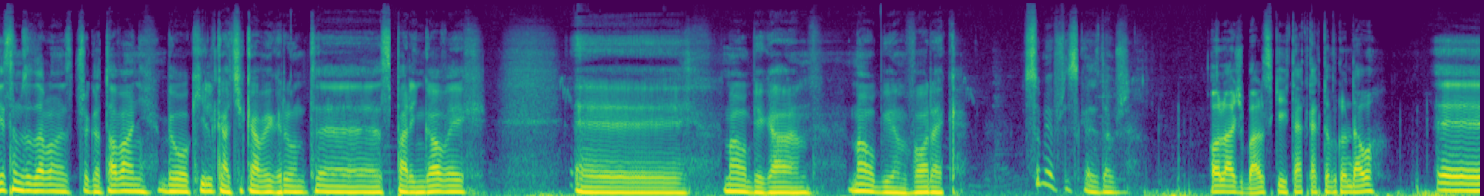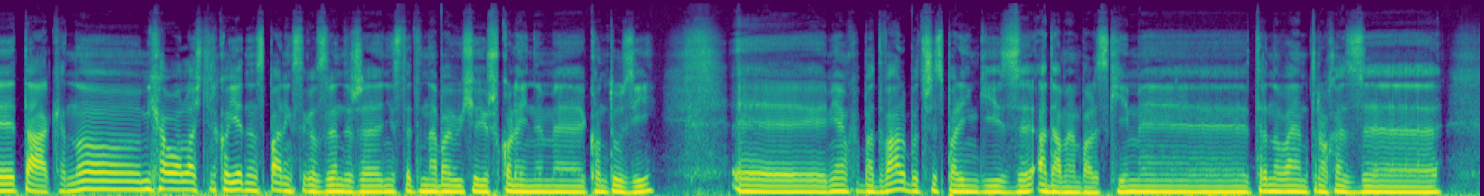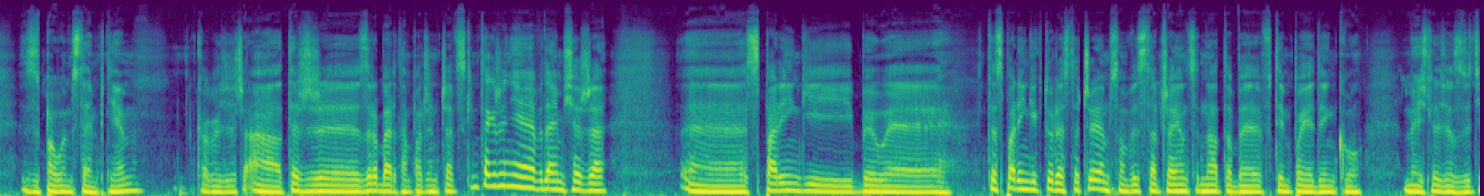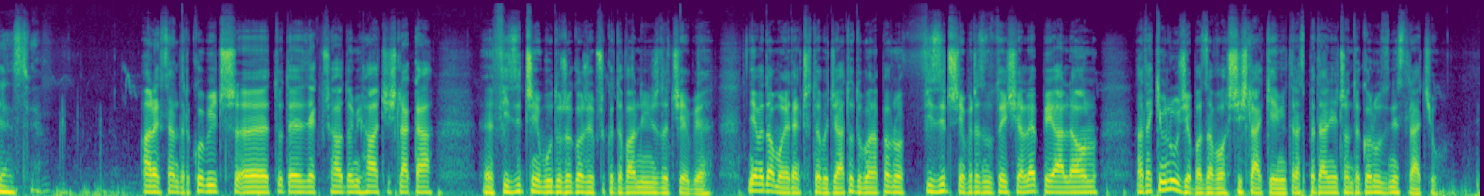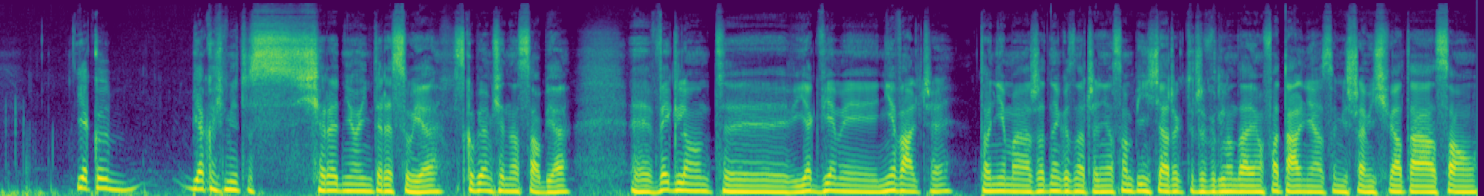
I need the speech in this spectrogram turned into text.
Jestem zadowolony z przygotowań. Było kilka ciekawych rund e, sparingowych. E, mało biegałem, mało biłem worek. W sumie wszystko jest dobrze. Olaś, Balski, tak, tak to wyglądało? E, tak, no Michał Olaś tylko jeden sparring z tego względu, że niestety nabawił się już w kolejnym e, kontuzji. E, miałem chyba dwa albo trzy sparingi z Adamem Balskim. E, trenowałem trochę z, z Pawłem Stępniem. Kogoś jeszcze, a też e, z Robertem Parzynczewskim. Także nie, wydaje mi się, że e, sparingi były. Te sparingi, które stoczyłem, są wystarczające na to, by w tym pojedynku myśleć o zwycięstwie. Aleksander Kubicz, e, tutaj jak przyjechał do Michała Cieślaka, e, fizycznie był dużo gorzej przygotowany niż do ciebie. Nie wiadomo jednak, czy to będzie atut, bo na pewno fizycznie prezentuje się lepiej, ale on na takim luzie bazował z Cieślakiem i teraz pytanie, czy on tego luzu nie stracił. Jako, jakoś mnie to średnio interesuje. Skupiam się na sobie. E, Wygląd, e, jak wiemy, nie walczy. To nie ma żadnego znaczenia. Są pięściarze, którzy wyglądają fatalnie, a są mistrzami świata, są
